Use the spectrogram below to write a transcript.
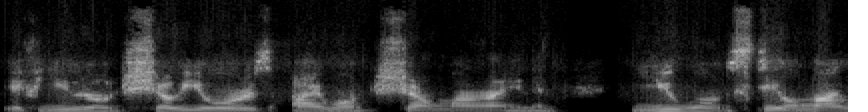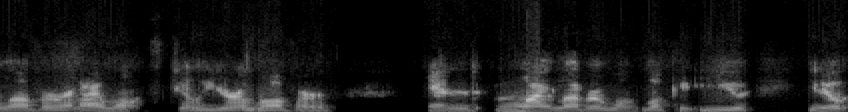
if you don't show yours, I won't show mine, and you won't steal my lover, and I won't steal your lover and my lover won't look at you. You know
